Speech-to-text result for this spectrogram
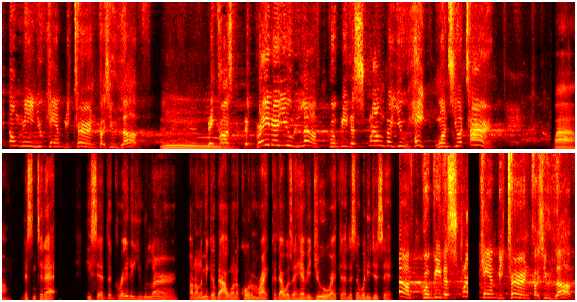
It don't mean you can't be turned because you love. Mm. Because the greater you love will be the stronger you hate once you're turned. Wow. Listen to that. He said, the greater you learn. Hold on, let me go back. I want to quote him right because that was a heavy jewel right there. Listen to what he just said. Love will be the strong can't be turned because you love.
